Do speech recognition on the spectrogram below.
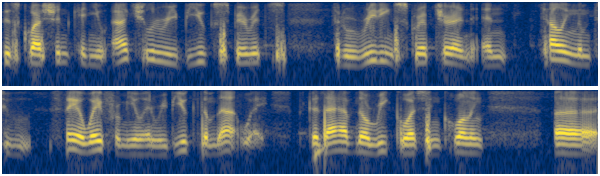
this question? Can you actually rebuke spirits through reading scripture and, and telling them to stay away from you and rebuke them that way? Because I have no recourse in calling uh,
